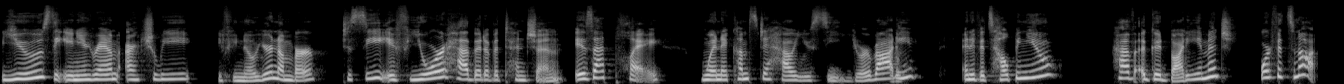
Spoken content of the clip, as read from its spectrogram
use the Enneagram actually, if you know your number, to see if your habit of attention is at play when it comes to how you see your body and if it's helping you have a good body image or if it's not.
